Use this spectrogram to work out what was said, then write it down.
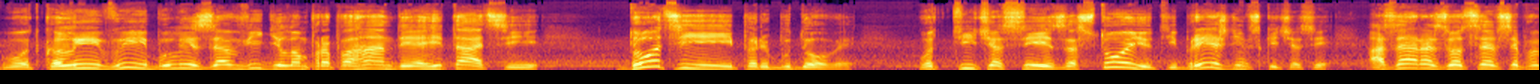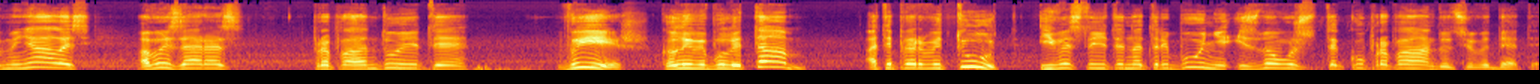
От, коли ви були за відділом пропаганди і агітації до цієї перебудови, от ті часи застою, ті брежнівські часи, а зараз оце все помінялось, а ви зараз пропагандуєте ви ж, коли ви були там, а тепер ви тут, і ви стоїте на трибуні і знову ж таку пропаганду цю ведете.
